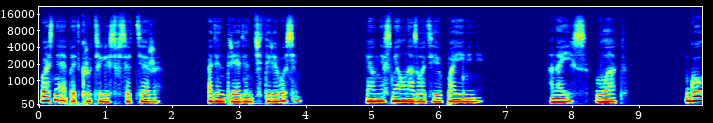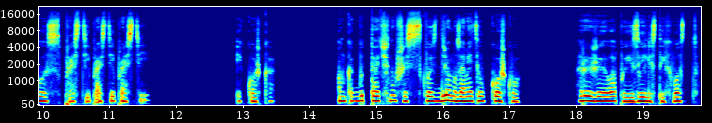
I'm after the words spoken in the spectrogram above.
Во сне опять крутились все те же. 13148, и он не смел назвать ее по имени. Анаис, Влад, голос «Прости, прости, прости» и кошка. Он как будто, очнувшись сквозь дрему, заметил кошку. Рыжие лапы, извилистый хвост.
